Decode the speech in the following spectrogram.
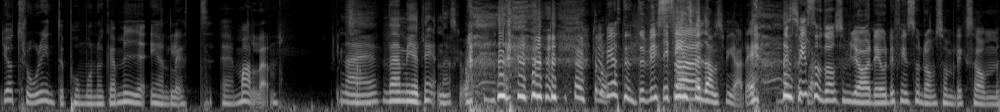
jag tror inte på monogami enligt eh, mallen. Liksom. Nej, vem gör det? Nej, jag. Jag vet inte, vissa, Det finns väl de som gör det? det finns som de som gör det och det finns som de som liksom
